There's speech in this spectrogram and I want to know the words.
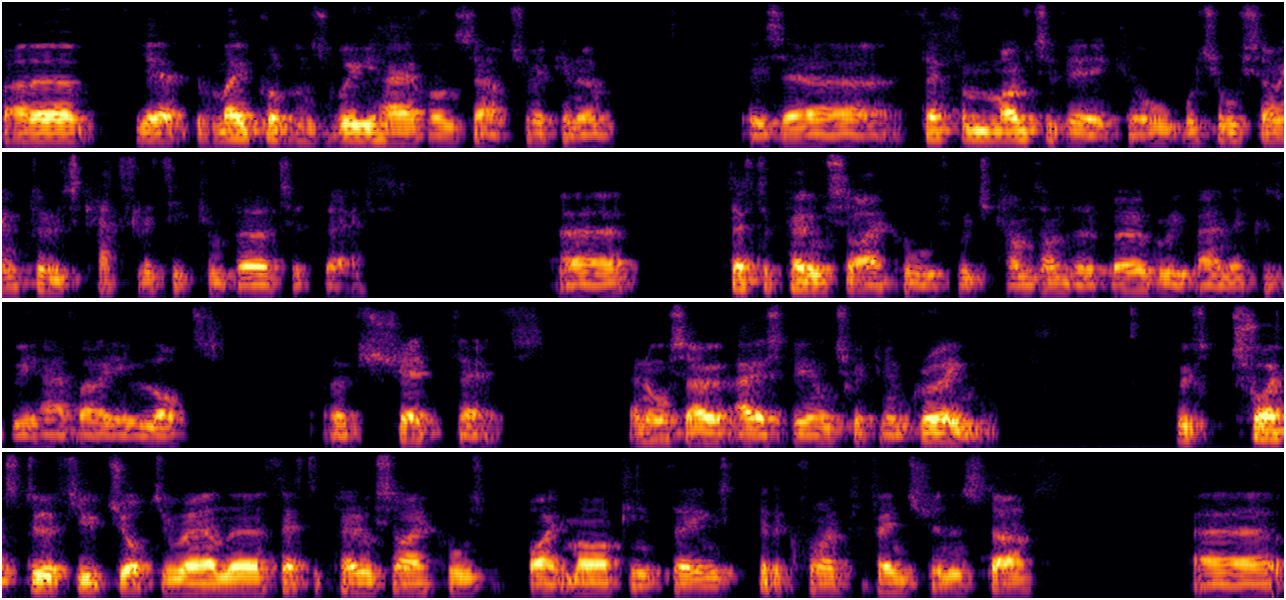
But uh, yeah, the main problems we have on South Twickenham is uh, theft from motor vehicle, which also includes catalytic converter theft, uh, theft of pedal cycles, which comes under the burglary banner because we have a lot of shed thefts, and also ASB on Twickenham Green. We've tried to do a few jobs around the theft of pedal cycles, bike marking things, bit of crime prevention and stuff. Uh,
